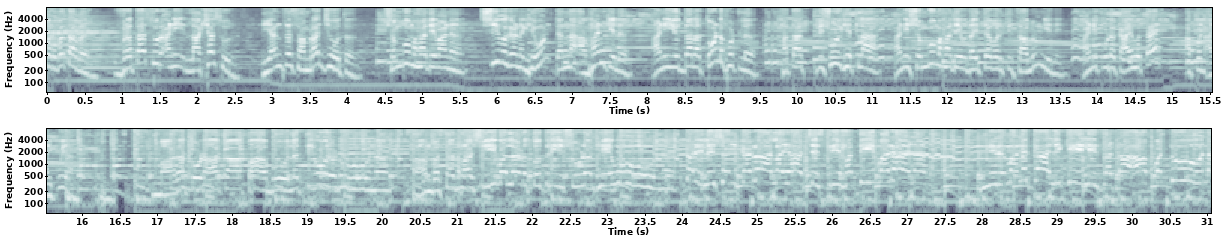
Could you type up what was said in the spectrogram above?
पर्वतावर व्रतासूर आणि लाख्यासूर यांचं साम्राज्य होतं. शंभू महादेवानं शिवगण घेऊन त्यांना आव्हान केलं आणि युद्धाला तोंड फुटलं. हातात त्रिशूळ घेतला आणि शंभू महादेव दैत्यावरती चालून गेले. आणि पुढं काय होतंय? आपण ऐकूया. मारा तोडा कापा बोलती ओरडून. सांब सदा शिव लढतो त्रिशूळ घेऊन. कळले शंकराला स्त्री हाती मरण. निर्माण काली केली जाता आपटून.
